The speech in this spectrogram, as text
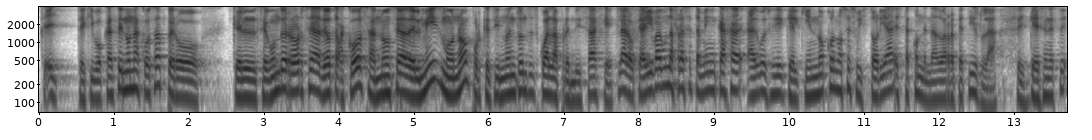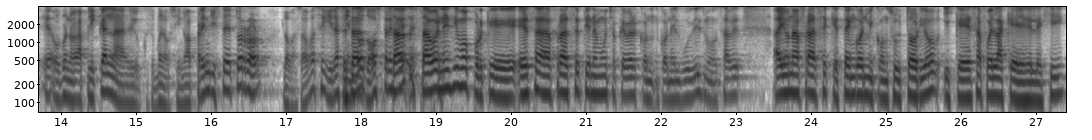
te equivocaste en una cosa, pero que el segundo error sea de otra cosa, no sea del mismo, ¿no? Porque si no, entonces, ¿cuál aprendizaje? Claro, que ahí va una frase también encaja algo así, que el quien no conoce su historia está condenado a repetirla. Sí. Que es en este, eh, bueno, aplica en la, bueno, si no aprendiste de tu error, lo vas a seguir haciendo dos, tres veces. Está buenísimo porque esa frase tiene mucho que ver con, con el budismo, ¿sabes? Hay una frase que tengo en mi consultorio y que esa fue la que elegí,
